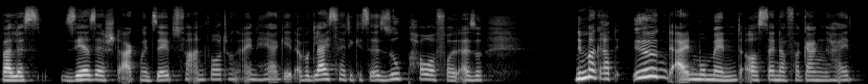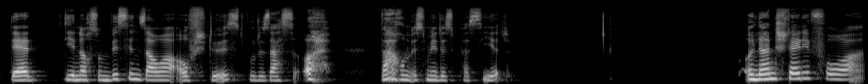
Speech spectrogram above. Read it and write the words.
weil es sehr, sehr stark mit Selbstverantwortung einhergeht, aber gleichzeitig ist er so powerful. Also nimm mal gerade irgendeinen Moment aus deiner Vergangenheit, der dir noch so ein bisschen sauer aufstößt, wo du sagst, oh, warum ist mir das passiert? Und dann stell dir vor,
